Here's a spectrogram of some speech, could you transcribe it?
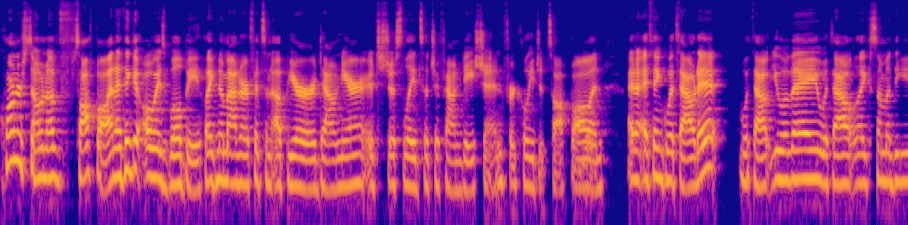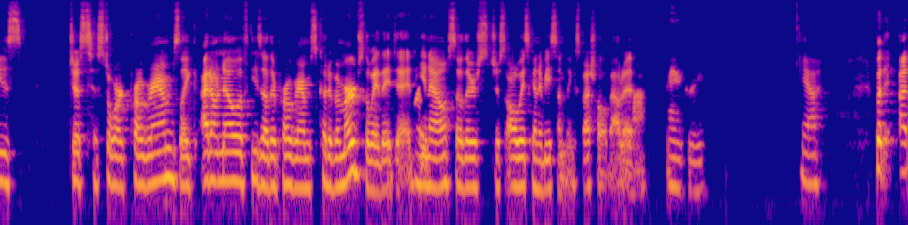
cornerstone of softball and i think it always will be like no matter if it's an up year or down year it's just laid such a foundation for collegiate softball yeah. and, and i think without it without u of a without like some of these just historic programs like i don't know if these other programs could have emerged the way they did right. you know so there's just always going to be something special about it yeah, i agree yeah but uh,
